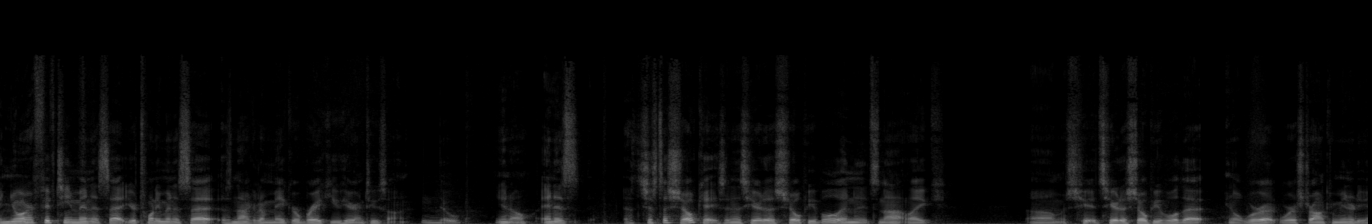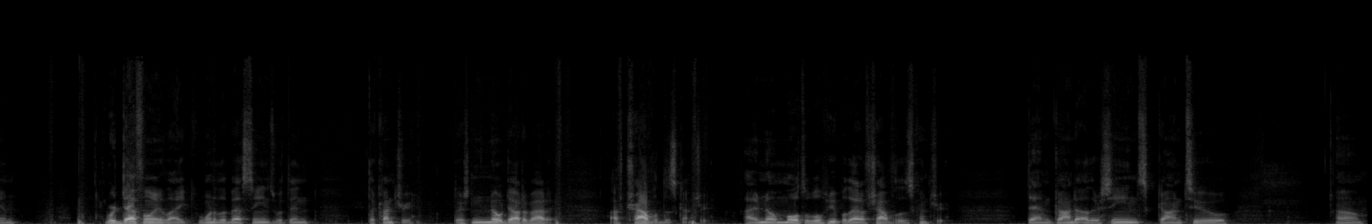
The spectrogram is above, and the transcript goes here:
And your 15 minute set, your 20 minute set is not going to make or break you here in Tucson. Nope. You know, and it's it's just a showcase, and it's here to show people, and it's not like um, it's here, to show people that you know we're a, we're a strong community, and we're definitely like one of the best scenes within the country. There's no doubt about it. I've traveled this country. I know multiple people that have traveled this country, that have gone to other scenes, gone to, um,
